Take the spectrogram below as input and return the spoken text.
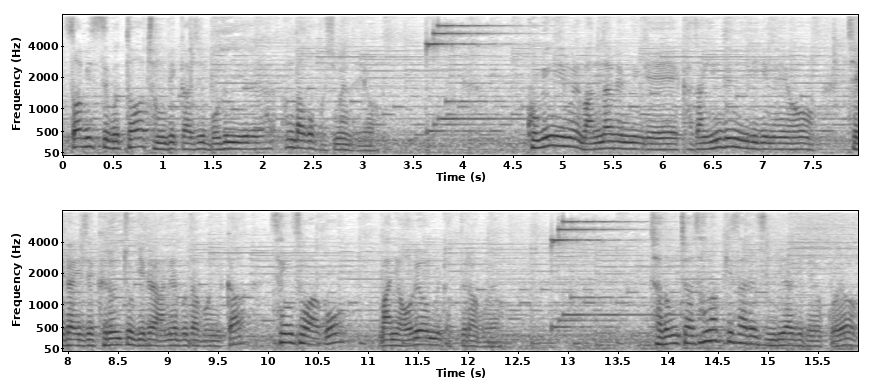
서비스부터 정비까지 모든 일을 하- 한다고 보시면 돼요. 고객님을 만나 뵙는 게 가장 힘든 일이긴 해요. 제가 이제 그런 쪽 일을 안 해보다 보니까 생소하고 많이 어려움을 겪더라고요. 자동차 산업기사를 준비하게 되었고요.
